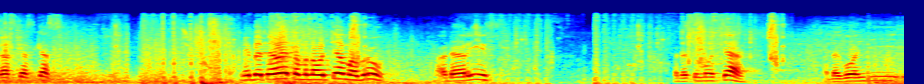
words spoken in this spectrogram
Gas, gas, gas. Ini btw temen Ocha mah bro. Ada Riff, ada tim Ocha, ada Gonji,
